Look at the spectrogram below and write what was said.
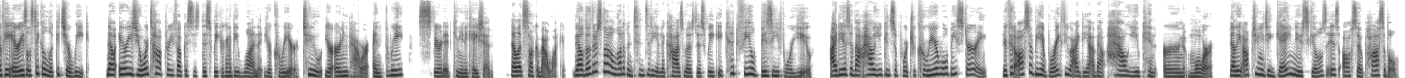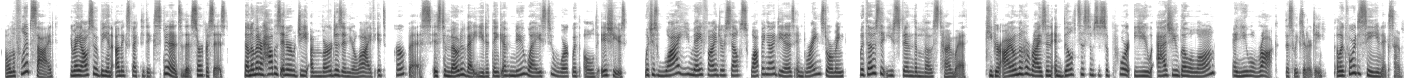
Okay, Aries, let's take a look at your week. Now, Aries, your top three focuses this week are going to be one, your career, two, your earning power, and three, spirited communication. Now, let's talk about why. Now, though there's not a lot of intensity in the cosmos this week, it could feel busy for you. Ideas about how you can support your career will be stirring. There could also be a breakthrough idea about how you can earn more. Now, the opportunity to gain new skills is also possible. On the flip side, there may also be an unexpected expense that surfaces. Now, no matter how this energy emerges in your life, its purpose is to motivate you to think of new ways to work with old issues, which is why you may find yourself swapping ideas and brainstorming with those that you spend the most time with. Keep your eye on the horizon and build systems to support you as you go along, and you will rock this week's energy. I look forward to seeing you next time.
